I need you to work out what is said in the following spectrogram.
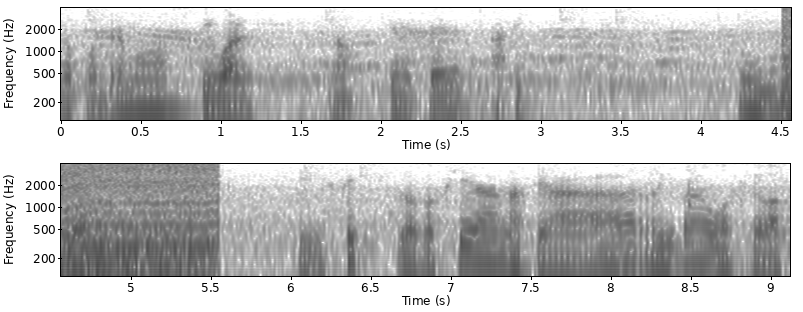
lo pondremos igual. No tiene que ser así. Y, y sí los dos giran hacia arriba o hacia abajo.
